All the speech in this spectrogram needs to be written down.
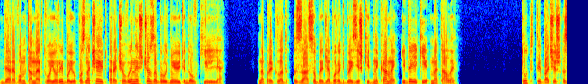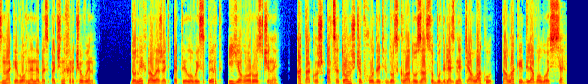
Деревом та мертвою рибою позначають речовини, що забруднюють довкілля, наприклад, засоби для боротьби зі шкідниками і деякі метали. Тут ти бачиш знаки вогненебезпечних речовин. До них належать етиловий спирт і його розчини, а також ацетон, що входить до складу засобу для зняття лаку та лаки для волосся.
